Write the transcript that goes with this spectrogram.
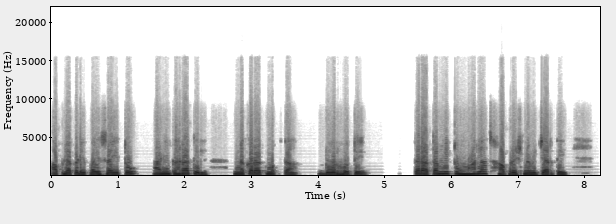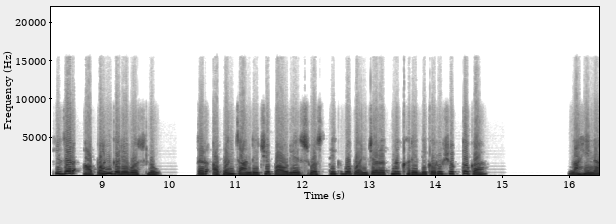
आपल्याकडे पैसा येतो आणि घरातील नकारात्मकता दूर होते. तर आता मी तुम्हालाच हा प्रश्न विचारते की जर आपण गरीब असलो तर आपण चांदीची पावले स्वस्तिक व पंचरत्न खरेदी करू शकतो का? नाही ना?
